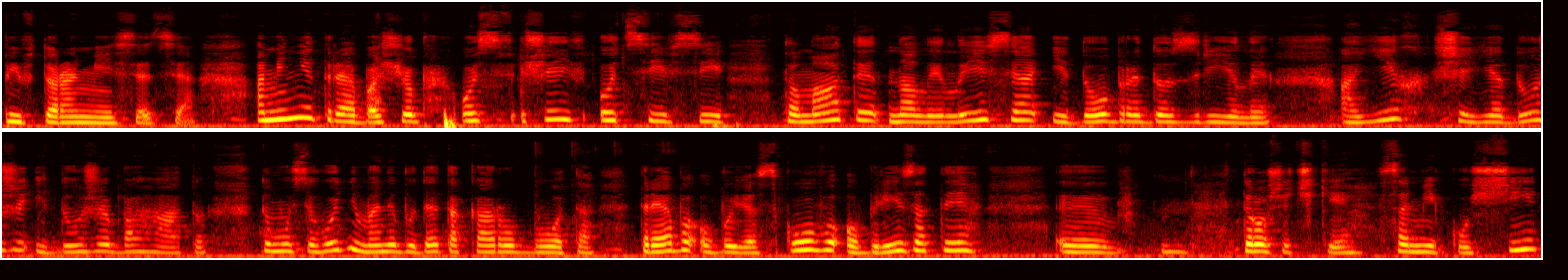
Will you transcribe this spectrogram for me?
півтора місяця. А мені треба, щоб ось ще й оці всі томати налилися і добре дозріли. А їх ще є дуже і дуже багато. Тому сьогодні в мене буде така робота. Треба обов'язково обрізати е, трошечки самі кущі.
